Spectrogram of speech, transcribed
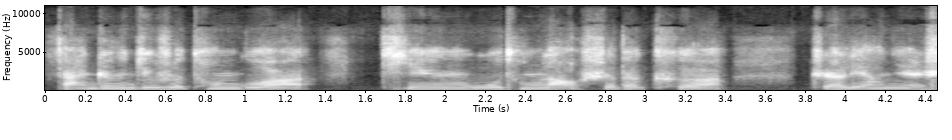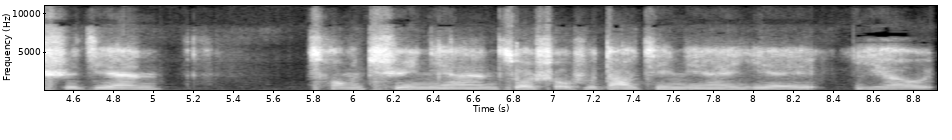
反正就是通过听梧桐老师的课，这两年时间，从去年做手术到今年也也有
